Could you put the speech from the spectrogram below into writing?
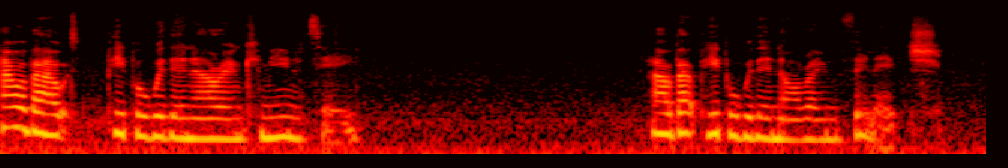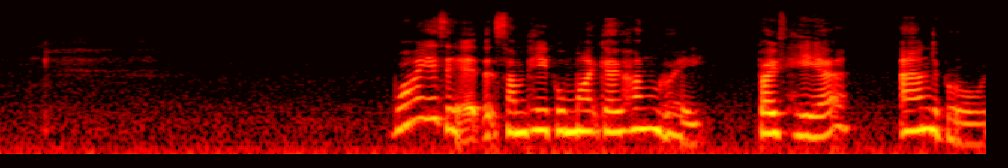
How about people within our own community? How about people within our own village? Why is it that some people might go hungry, both here and abroad?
